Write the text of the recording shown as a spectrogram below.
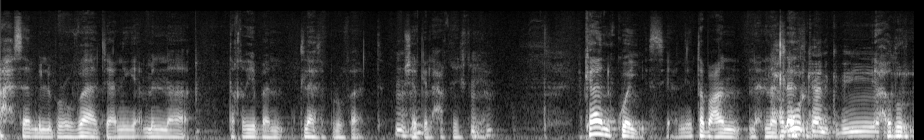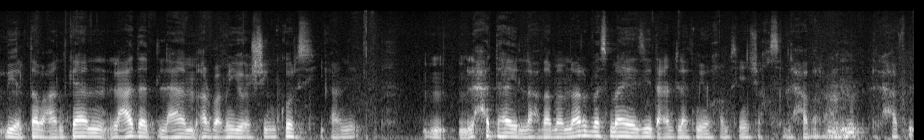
أحسن بالبروفات يعني عملنا تقريبا ثلاث بروفات. بشكل حقيقي يعني. كان كويس. يعني طبعا نحن الحضور كان كبير. حضور كبير طبعا. كان العدد العام 420 كرسي. يعني لحد هاي اللحظة ما بنعرف بس ما يزيد عن 350 شخص اللي حضر عن. الحفل.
